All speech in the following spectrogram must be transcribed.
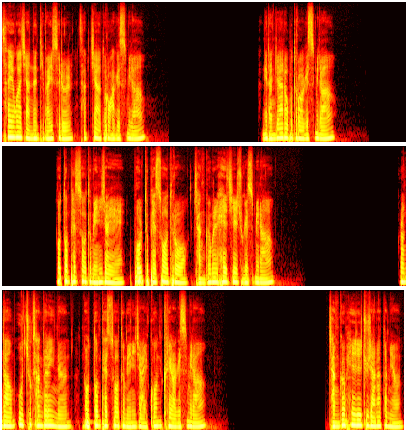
사용하지 않는 디바이스를 삭제하도록 하겠습니다. 단계 단계 알아보도록 하겠습니다. 노턴 패스워드 매니저에 볼트 패스워드로 잠금을 해지해 주겠습니다. 그런 다음 우측 상단에 있는 노턴 패스워드 매니저 아이콘 클릭하겠습니다. 잠금 해제해 주지 않았다면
